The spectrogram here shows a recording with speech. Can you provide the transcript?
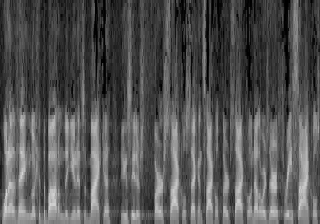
one other thing, look at the bottom, the units of Micah. You can see there's first cycle, second cycle, third cycle. In other words, there are three cycles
